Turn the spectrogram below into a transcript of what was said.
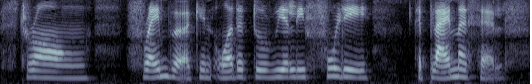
strong framework in order to really fully apply myself.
